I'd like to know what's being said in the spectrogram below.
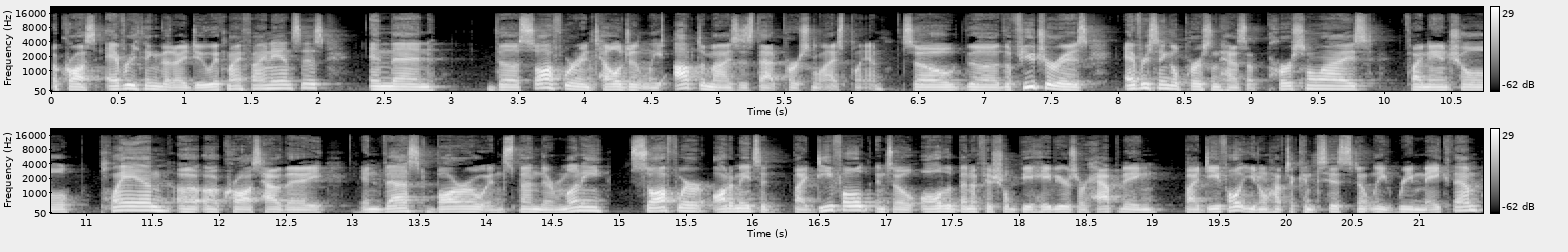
across everything that I do with my finances. And then the software intelligently optimizes that personalized plan. So the, the future is every single person has a personalized financial plan uh, across how they invest, borrow, and spend their money. Software automates it by default. And so all the beneficial behaviors are happening by default. You don't have to consistently remake them,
